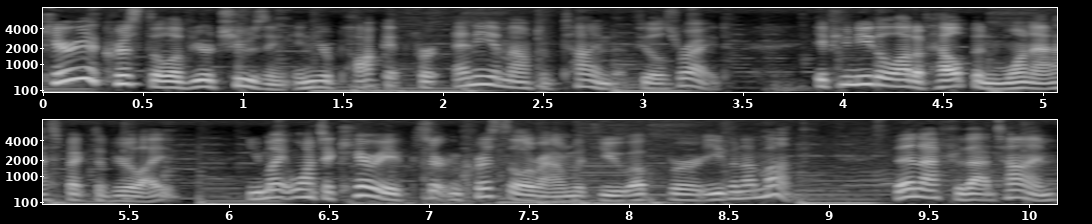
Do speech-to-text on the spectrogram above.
Carry a crystal of your choosing in your pocket for any amount of time that feels right. If you need a lot of help in one aspect of your life, you might want to carry a certain crystal around with you up for even a month. Then after that time,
